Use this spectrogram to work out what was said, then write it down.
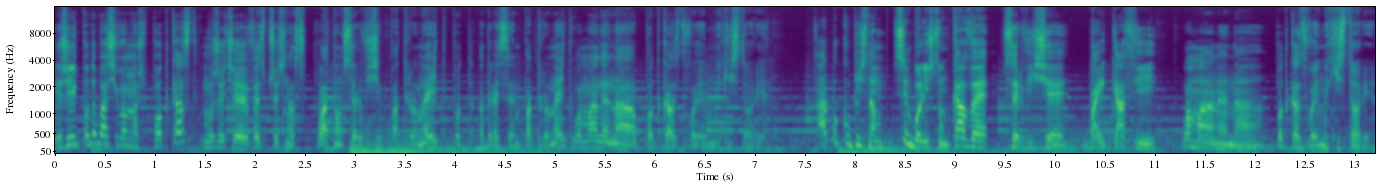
Jeżeli podoba się Wam nasz podcast, możecie wesprzeć nas wpłatą w serwisie Patronate pod adresem patronate łamane na podcast Wojenne Historie. Albo kupić nam symboliczną kawę w serwisie Buy Coffee łamane na podcast Wojenne Historie.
